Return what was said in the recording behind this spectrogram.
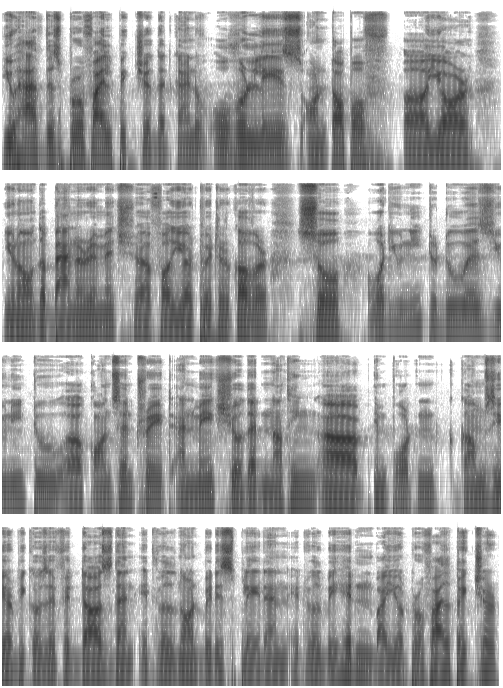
you have this profile picture that kind of overlays on top of uh, your you know the banner image uh, for your twitter cover. So what you need to do is you need to uh, concentrate and make sure that nothing uh, important comes here because if it does then it will not be displayed and it will be hidden by your profile picture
